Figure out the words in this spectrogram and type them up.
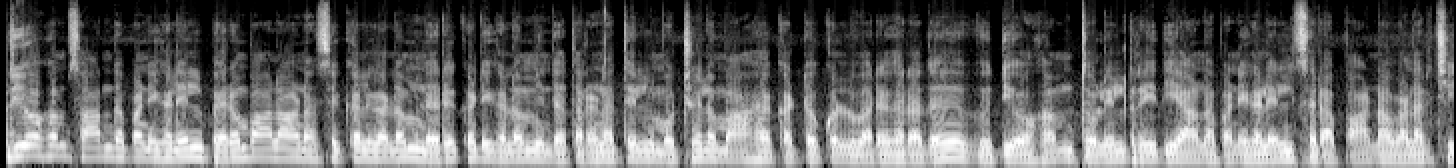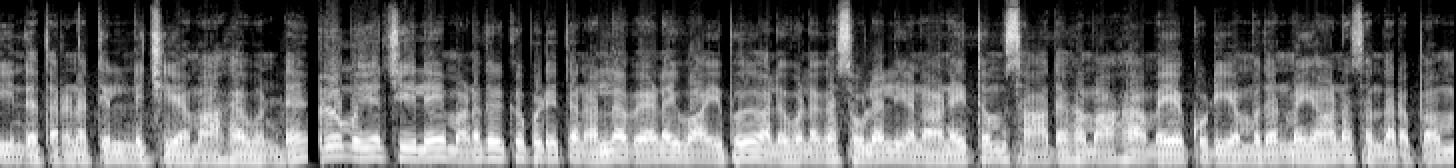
உத்தியோகம் சார்ந்த பணிகளில் பெரும்பாலான சிக்கல்களும் நெருக்கடிகளும் இந்த தருணத்தில் முற்றிலுமாக கட்டுக்குள் வருகிறது. உத்தியோகம் தொழில் ரீதியான பணிகளில் சிறப்பான வளர்ச்சி இந்த தருணத்தில் நிச்சயமாக உண்டு. ஒரு முயற்சியிலே மனதிற்கு பிடித்த நல்ல வேலை வாய்ப்பு அலுவலக சூழல் என அனைத்தும் சாதகமாக அமையக்கூடிய முதன்மையான சந்தர்ப்பம்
